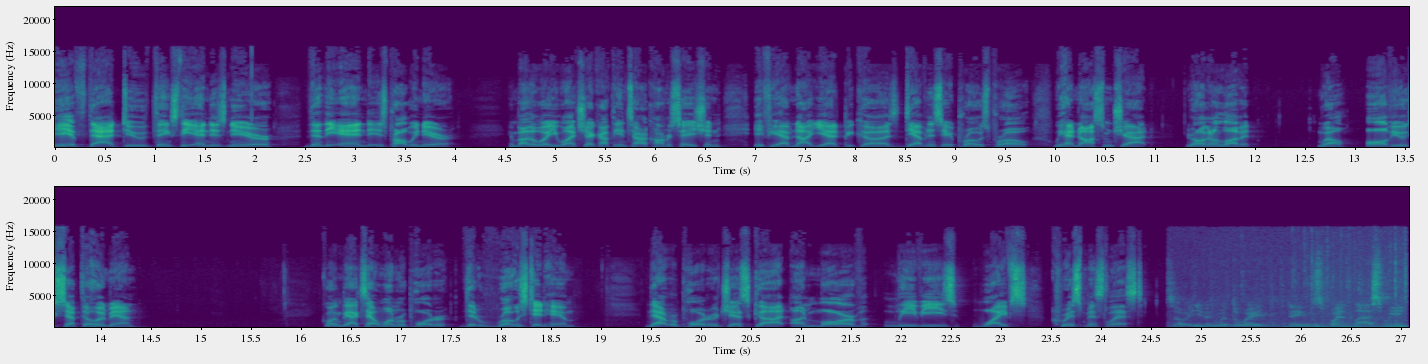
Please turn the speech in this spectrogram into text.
if that dude thinks the end is near, then the end is probably near. And by the way, you want to check out the entire conversation if you have not yet, because Devin is a pros pro. We had an awesome chat. You're all going to love it. Well, all of you except the hood man. Going back to that one reporter that roasted him, that reporter just got on Marv Levy's wife's Christmas list. So even with the way things went last week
